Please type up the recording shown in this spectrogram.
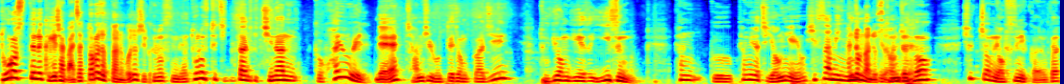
도로스트는 그게 잘 맞아 떨어졌다는 거죠 지금. 그렇습니다. 토로스트 지- 일단 그 지난 그 화요일 네. 잠실 롯데전까지 두 경기에서 2승 평, 그 평균 자체 0이에요. 13이닝 한점 던졌어요. 던져서 실점이 없으니까요. 그러니까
